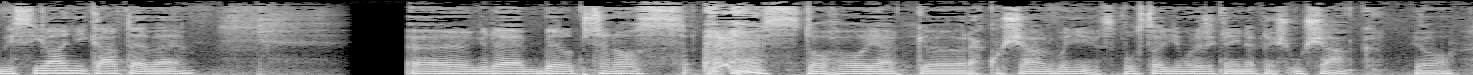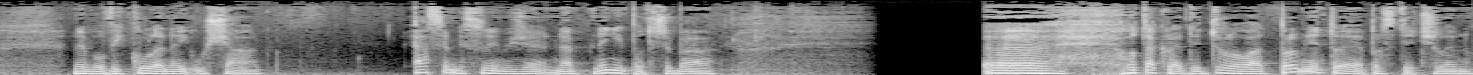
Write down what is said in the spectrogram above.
vysílání KTV, kde byl přenos z toho, jak Rakušán, oni spousta lidí mu neřekne jinak než ušák, jo, nebo vykulený ušák. Já si myslím, že ne, není potřeba uh, ho takhle titulovat. Pro mě to je prostě člen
